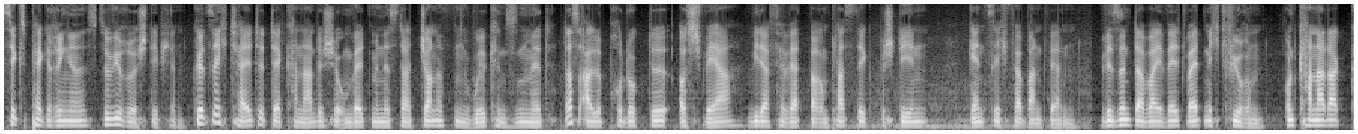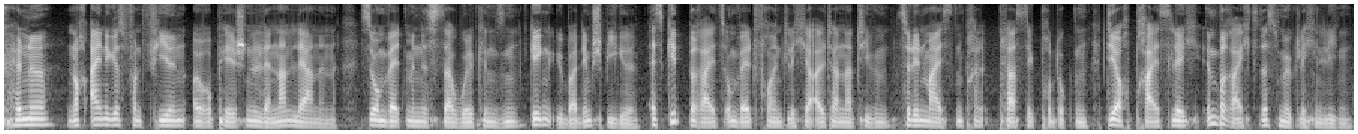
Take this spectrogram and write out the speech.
Sixpack-Ringe sowie Rührstäbchen. Kürzlich teilte der kanadische Umweltminister Jonathan Wilkinson mit, dass alle Produkte aus schwer wiederverwertbarem Plastik bestehen, gänzlich verbannt werden. Wir sind dabei weltweit nicht führend. Und Kanada könne noch einiges von vielen europäischen Ländern lernen, so Umweltminister Wilkinson gegenüber dem Spiegel. Es gibt bereits umweltfreundliche Alternativen zu den meisten Pr Plastikprodukten, die auch preislich im Bereich des Möglichen liegen.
